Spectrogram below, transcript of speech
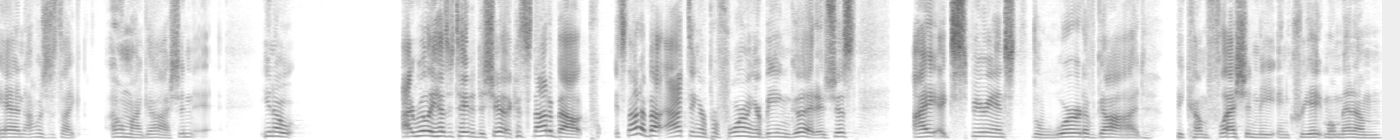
And I was just like, oh my gosh. And, you know, I really hesitated to share that because it's not about it's not about acting or performing or being good. It's just I experienced the word of God become flesh in me and create momentum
